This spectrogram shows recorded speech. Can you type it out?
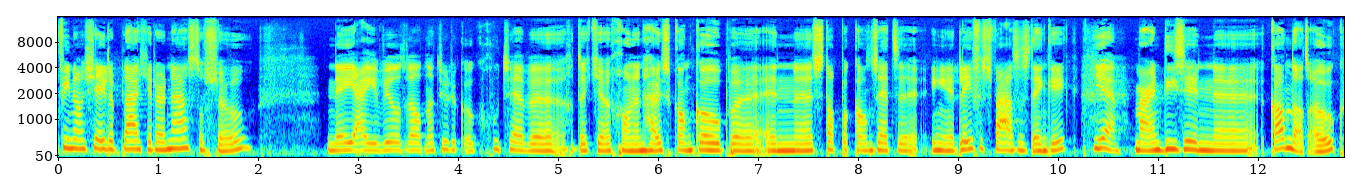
financiële plaatje daarnaast of zo. Nee, ja, je wilt wel natuurlijk ook goed hebben dat je gewoon een huis kan kopen en eh, stappen kan zetten in je levensfases, denk ik. Ja. Maar in die zin eh, kan dat ook.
